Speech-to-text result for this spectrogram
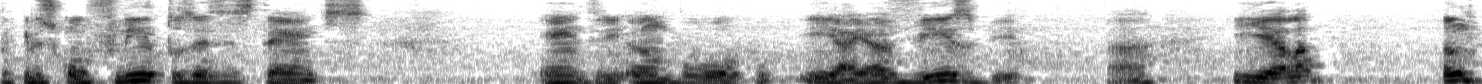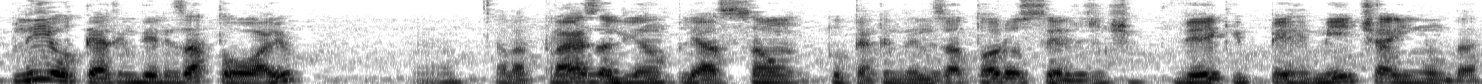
aqueles conflitos existentes entre Hamburgo e Aia Visby, tá? e ela amplia o teto indenizatório, né? ela traz ali a ampliação do teto indenizatório, ou seja, a gente vê que permite ainda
